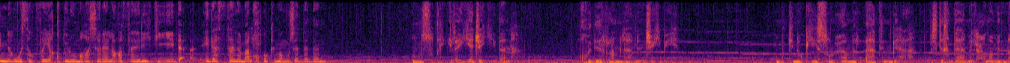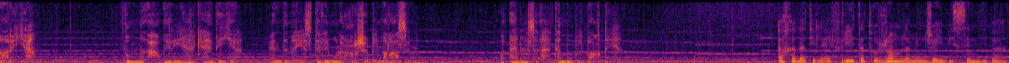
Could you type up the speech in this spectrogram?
إنه سوف يقتل معشر العفاريت إذا إذا استلم الحكم مجددا. انصتي إلي جيدا. خذي الرملة من جيبي. يمكنك صنع مرآة بها باستخدام الحمم النارية. ثم أحضريها كهدية عندما يستلم العرش بالمراسم. وأنا سأهتم بالباقي. أخذت العفريتة الرمل من جيب السندباد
